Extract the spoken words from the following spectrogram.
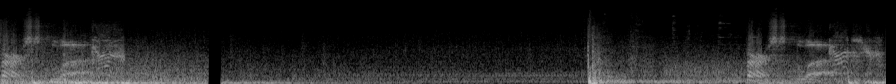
First blood. First blood. Gotcha.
